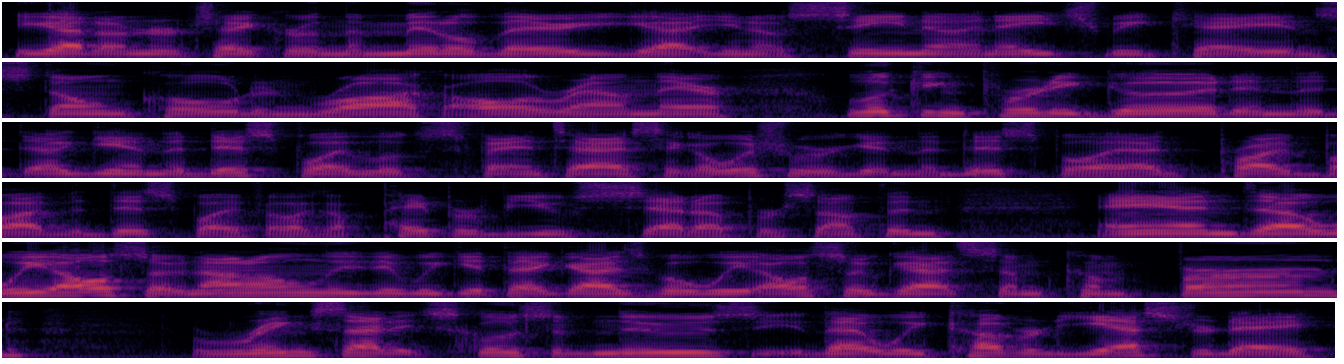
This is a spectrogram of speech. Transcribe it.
You got Undertaker in the middle there. You got, you know, Cena and HBK and Stone Cold and Rock all around there looking pretty good. And the, again, the display looks fantastic. I wish we were getting the display. I'd probably buy the display for like a pay per view setup or something. And uh, we also, not only did we get that, guys, but we also got some confirmed ringside exclusive news that we covered yesterday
